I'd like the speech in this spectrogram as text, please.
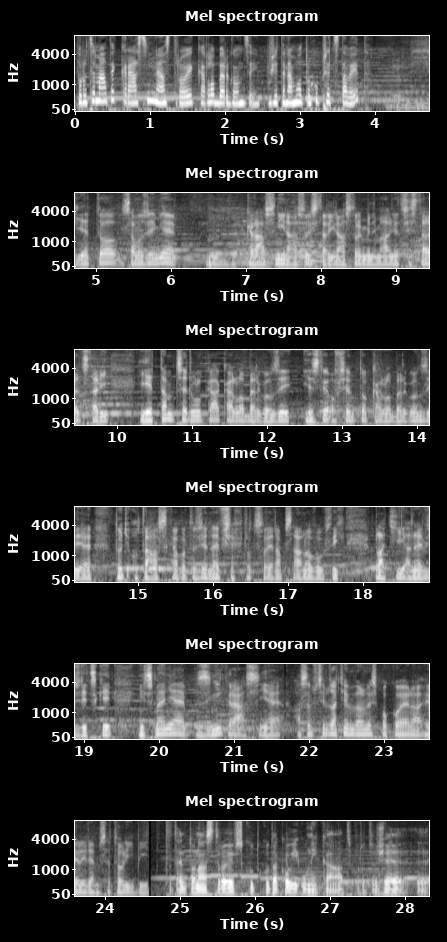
V ruce máte krásný nástroj Carlo Bergonzi. Můžete nám ho trochu představit? Je to samozřejmě krásný nástroj, starý nástroj, minimálně 300 let starý. Je tam cedulka Carlo Bergonzi, jestli ovšem to Carlo Bergonzi je, toť otázka, protože ne všechno, co je napsáno v ústích, platí a ne vždycky. Nicméně zní krásně a jsem s tím zatím velmi spokojen a i lidem se to líbí. Tento nástroj je v skutku takový unikát, protože, eh,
